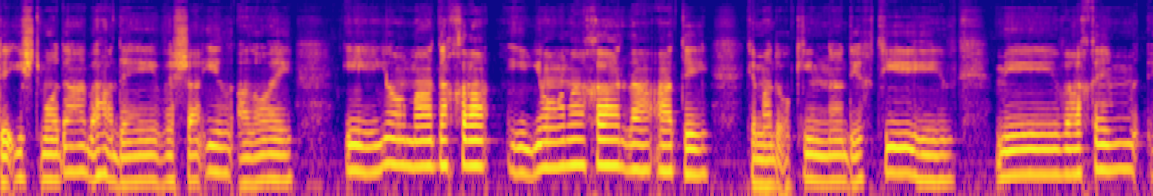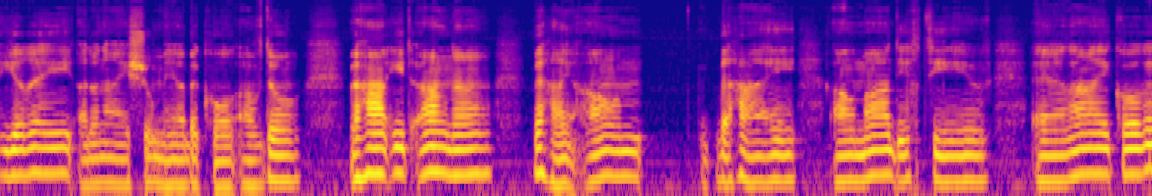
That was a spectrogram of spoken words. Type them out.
דאיש תמודה בהדי ושאיל אלוהי יום הדחה, יום אחד לעתי, כמדעוקים נא דכתיב, מי בכם ירא אדוני שומע בקול עבדו, והיתעלנה, והי עלמא דכתיב, אלי קורא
